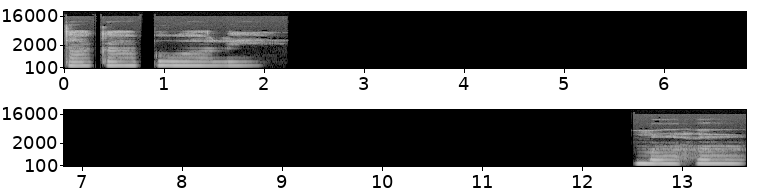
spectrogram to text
Takapuoli. Maha.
